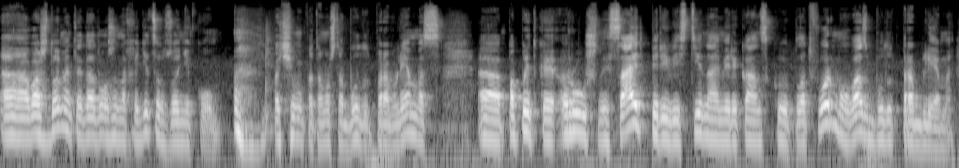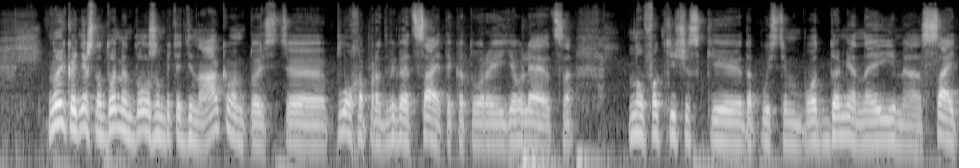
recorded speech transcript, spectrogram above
а, ваш домен тогда должен находиться в зоне com. Почему? Потому что будут проблемы с а, попыткой рушный сайт перевести на американскую платформу платформу, у вас будут проблемы. Ну и, конечно, домен должен быть одинаковым, то есть э, плохо продвигать сайты, которые являются, ну, фактически, допустим, вот доменное имя сайт.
